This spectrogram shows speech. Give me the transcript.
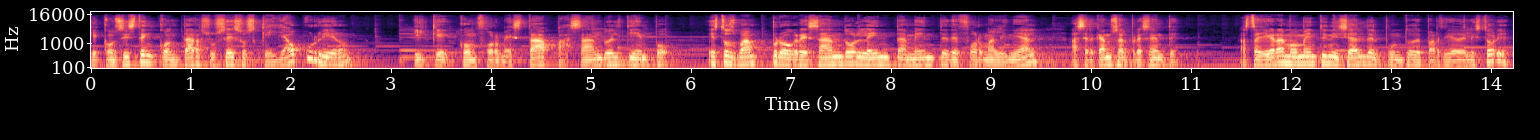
que consiste en contar sucesos que ya ocurrieron y que conforme está pasando el tiempo, estos van progresando lentamente de forma lineal, acercándose al presente, hasta llegar al momento inicial del punto de partida de la historia.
